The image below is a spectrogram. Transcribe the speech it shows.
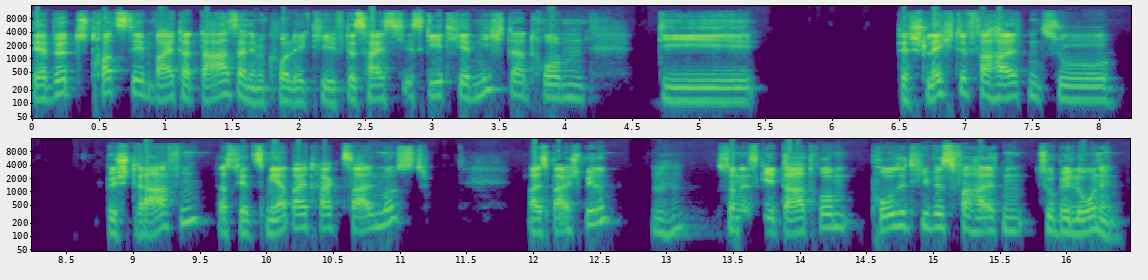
der wird trotzdem weiter da sein im Kollektiv. Das heißt, es geht hier nicht darum, die, das schlechte Verhalten zu bestrafen, dass du jetzt mehr Beitrag zahlen musst, als Beispiel, mhm. sondern es geht darum, positives Verhalten zu belohnen.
